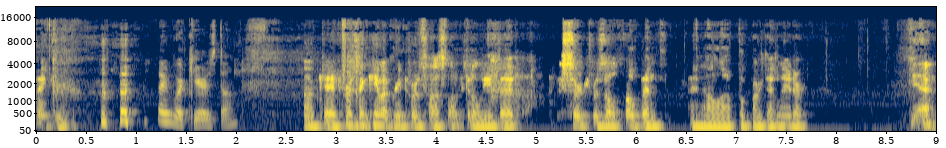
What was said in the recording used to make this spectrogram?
Thank you. My work here is done. Okay, first thing came up, Green Tortoise Hostel. I'm just gonna leave that search result open, and I'll uh, bookmark that later. Yeah.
